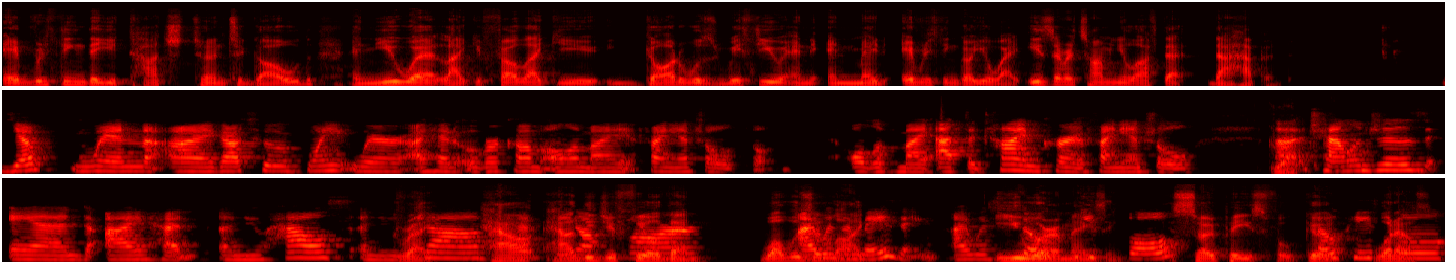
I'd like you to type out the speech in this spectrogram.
everything that you touched turned to gold and you were like you felt like you god was with you and and made everything go your way is there a time in your life that that happened yep when i got to a point where i had overcome all of my financial all of my at the time current financial uh, challenges and i had a new house a new Great. job how how did you feel then what was I it was like? amazing. I was you so were amazing. Peaceful, so peaceful. Good. So peaceful. What else?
